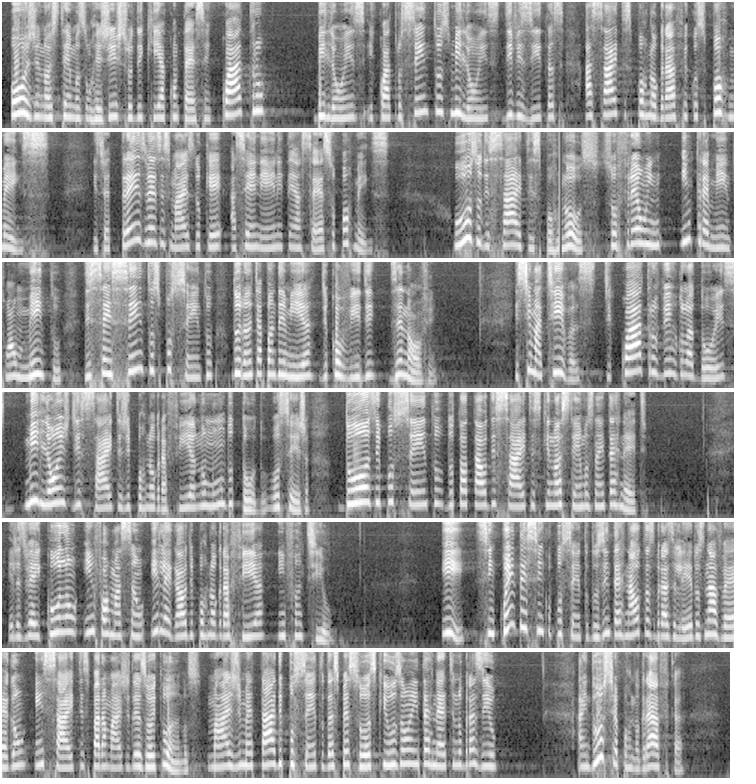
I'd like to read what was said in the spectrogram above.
Hoje nós temos um registro de que acontecem 4 bilhões e 400 milhões de visitas a sites pornográficos por mês. Isso é três vezes mais do que a CNN tem acesso por mês. O uso de sites pornôs sofreu um incremento, um aumento de 600% durante a pandemia de Covid-19. Estimativas de 4,2 milhões de sites de pornografia no mundo todo, ou seja, 12% do total de sites que nós temos na internet. Eles veiculam informação ilegal de pornografia infantil. E 55% dos internautas brasileiros navegam em sites para mais de 18 anos. Mais de metade por cento das pessoas que usam a internet no Brasil. A indústria pornográfica,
